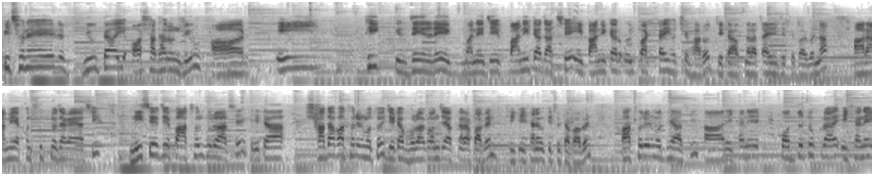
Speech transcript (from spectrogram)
পিছনের ভিউটাই অসাধারণ ভিউ আর এই ঠিক যে রেগ মানে যে পানিটা যাচ্ছে, এই পানিটার ওই পাটটাই হচ্ছে ভারত, যেটা আপনারা চাইলে যেতে পারবেন না। আর আমি এখন শুকনো জায়গায় আছি। নিচে যে পাথরগুলো আছে, এটা সাদা পাথরের মতোই, যেটা ভোলাগঞ্জে আপনারা পাবেন, ঠিক এখানেও কিছুটা পাবেন। পাথরের মধ্যে আছি। আর এখানে পর্যটকরা এখানেই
